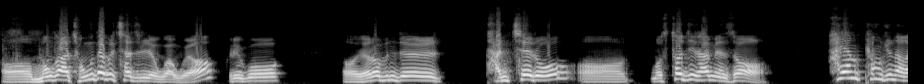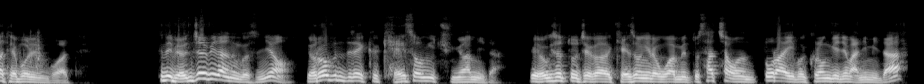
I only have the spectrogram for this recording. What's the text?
어, 뭔가 정답을 찾으려고 하고요. 그리고 어, 여러분들 단체로 어, 뭐 스터디를 하면서 하향 평준화가 돼버리는 것 같아요. 근데 면접이라는 것은요, 여러분들의 그 개성이 중요합니다. 여기서 또 제가 개성이라고 하면 또 4차원 또라이 뭐 그런 개념 아닙니다.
